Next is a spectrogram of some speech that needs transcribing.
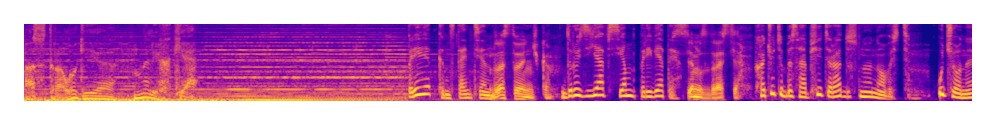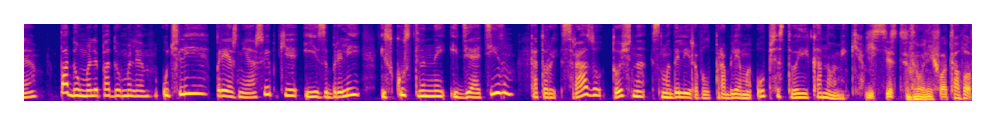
Астрология налегке. Привет, Константин. Здравствуй, Анечка. Друзья, всем приветы. Всем здрасте. Хочу тебе сообщить радостную новость. Ученые Подумали-подумали, учли прежние ошибки и изобрели искусственный идиотизм, который сразу точно смоделировал проблемы общества и экономики. Естественного не хватало.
